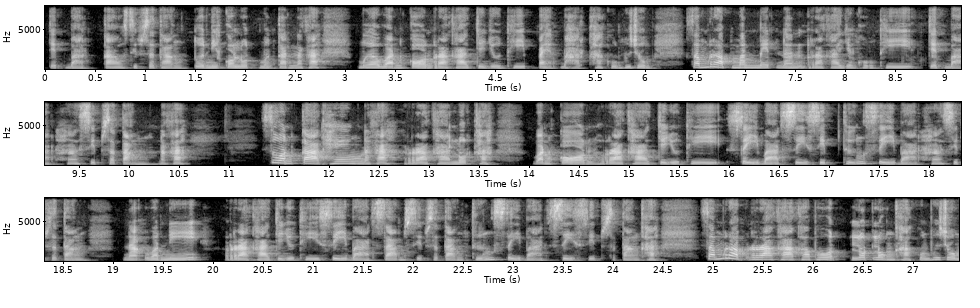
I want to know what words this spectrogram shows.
7 บาท 90 สตางค์ ตัวนี้ก็ลดเหมือนกันนะคะ เมื่อวันก่อนราคาจะอยู่ที่ 8 บาทค่ะคุณผู้ชมสำหรับมันเม็ดนั้นราคายังคงที่ 7 บาท 50 สตางค์นะคะ ส่วนกากแห้งนะคะ ราคาลดค่ะ วันก่อนราคาจะอยู่ที่ 4 บาท 40 ถึง 4 บาท 50 สตางค์ณวันนี้ราคาจะอยู่ที่ 4 บาท 30 สตางค์ถึง 4 บาท 40 สตางค์ค่ะสำหรับราคาข้าวโพดลดลงค่ะคุณผู้ชม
